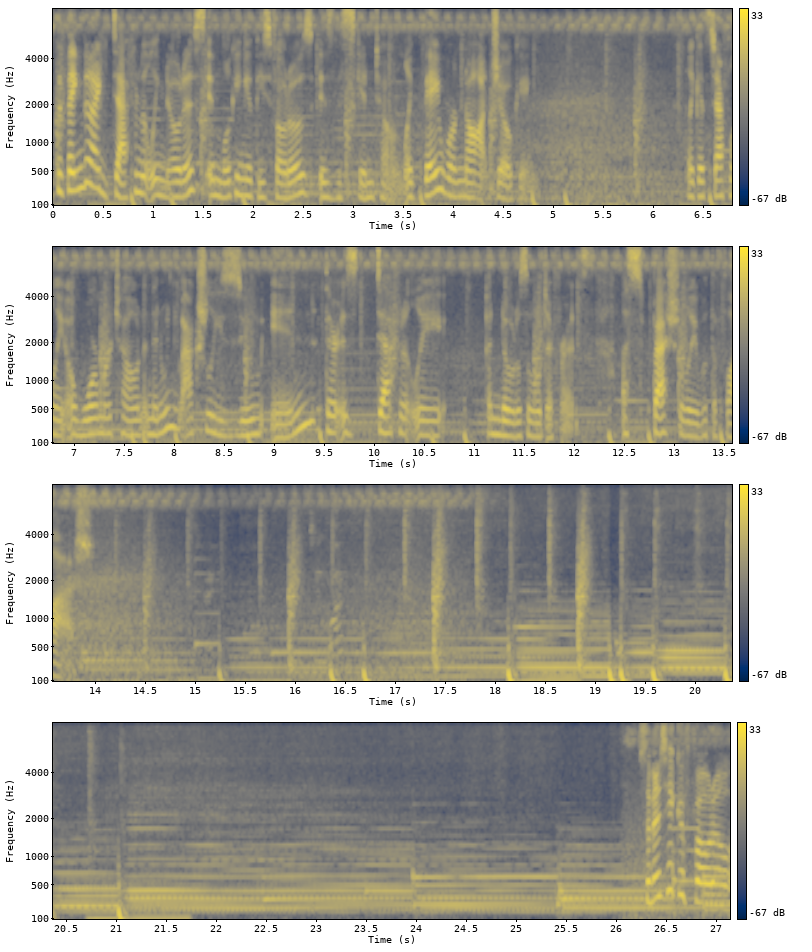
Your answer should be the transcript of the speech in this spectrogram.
The thing that I definitely notice in looking at these photos is the skin tone. Like they were not joking. Like it's definitely a warmer tone. And then when you actually zoom in, there is definitely a noticeable difference, especially with the flash. So I'm gonna take a photo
